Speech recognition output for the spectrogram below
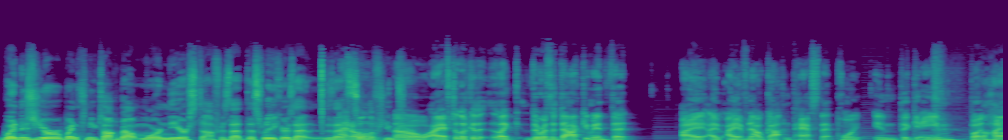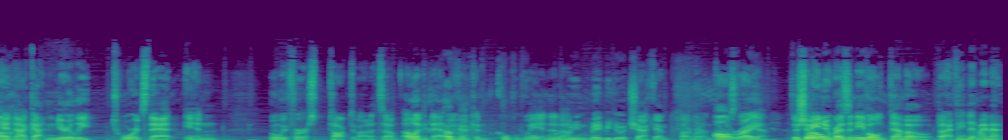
when is your when can you talk about more NieR stuff? Is that this week or is that is that I still the future? No, I have to look at it. Like there was a document that I I, I have now gotten past that point in the game, but Uh-huh. I had not gotten nearly towards that in when we first talked about it. So I'll look at that. Maybe Okay, we can cool, cool, weigh in Maybe, on. maybe do a check in. Talk about it All Thursday, right. yeah. There should be a new Resident Evil demo, but I think that might not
